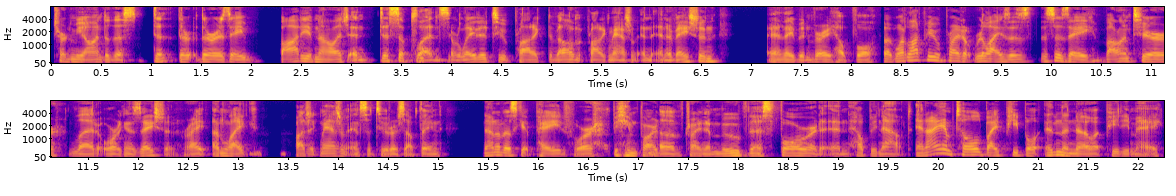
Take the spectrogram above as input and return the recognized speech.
turned me on to this. There, there is a body of knowledge and disciplines related to product development, product management, and innovation. And they've been very helpful. But what a lot of people probably don't realize is this is a volunteer led organization, right? Unlike Project Management Institute or something, none of us get paid for being part of trying to move this forward and helping out. And I am told by people in the know at PDMA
